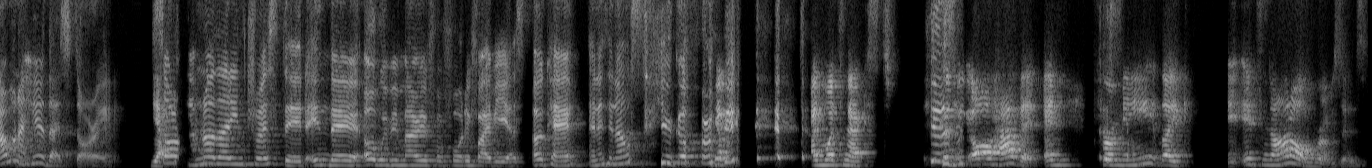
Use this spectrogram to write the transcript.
I want to hear that story. Yeah. Sorry, I'm not that interested in the, oh, we've been married for 45 years. Okay. Anything else? You go for yep. and what's next? Because yes. we all have it. And for me, like, it's not all roses.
